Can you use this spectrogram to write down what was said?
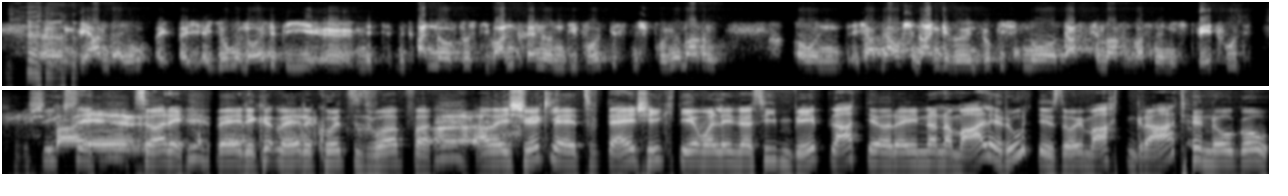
ähm, wir haben da jung, äh, junge Leute, die äh, mit, mit Anlauf durch die Wand rennen und die verrücktesten Sprünge machen. Und ich habe mir auch schon angewöhnt, wirklich nur das zu machen, was mir nicht wehtut. Schickste, sorry, weil ich, ich kurz ins Wort fahre. Aber ich wirklich, zum Teil schickt ihr mal in einer 7B-Platte oder in eine normale Route, so im 8. Grad, no go.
